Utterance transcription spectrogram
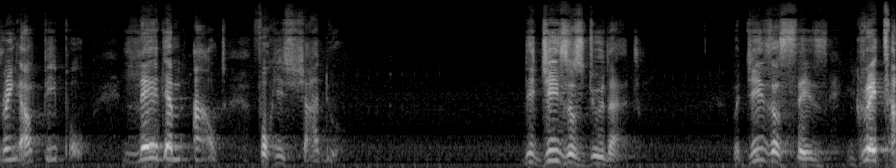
bring out people, lay them out for his shadow. Did Jesus do that? But Jesus says, greater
